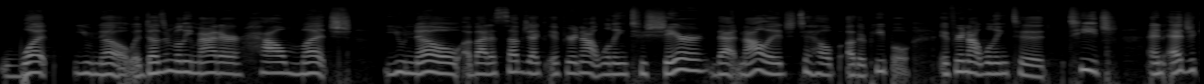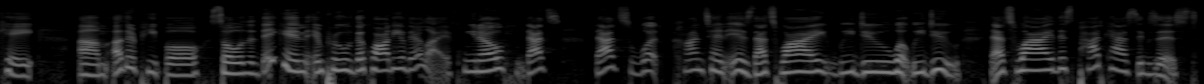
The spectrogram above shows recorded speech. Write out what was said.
what you know. It doesn't really matter how much you know about a subject if you're not willing to share that knowledge to help other people. If you're not willing to teach and educate um, other people so that they can improve the quality of their life. You know, that's that's what content is. That's why we do what we do. That's why this podcast exists,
